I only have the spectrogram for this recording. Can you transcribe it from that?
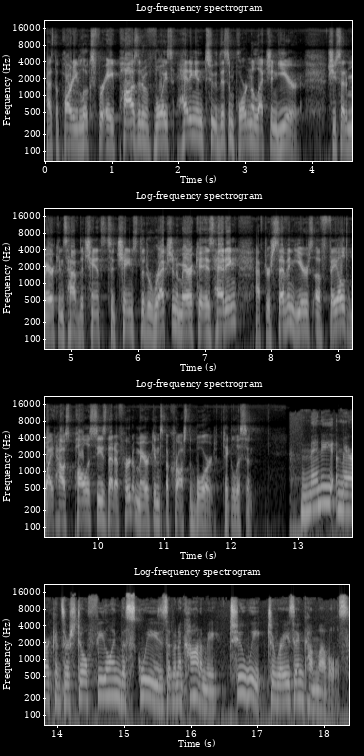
as the party looks for a positive voice heading into this important election year. She said Americans have the chance to change the direction America is heading after seven years of failed White House policies that have hurt Americans across the board. Take a listen. Many Americans are still feeling the squeeze of an economy too weak to raise income levels.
